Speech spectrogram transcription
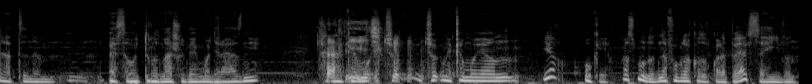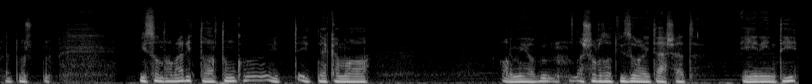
hát nem, persze, hogy tudod máshogy megmagyarázni, Hát nekem, így. Csak, csak nekem olyan, ja, oké, azt mondod, ne foglalkozok vele, persze, így van. Hát most, viszont ha már itt tartunk, itt, itt nekem a, ami a, a sorozat vizualitását érinti,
